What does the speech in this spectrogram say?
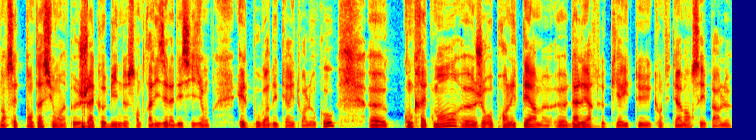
dans cette tentation un peu jacobine de centraliser la décision et le pouvoir des territoires locaux. Euh, concrètement, euh, je reprends les termes euh, d'alerte qui, qui ont été avancés par le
